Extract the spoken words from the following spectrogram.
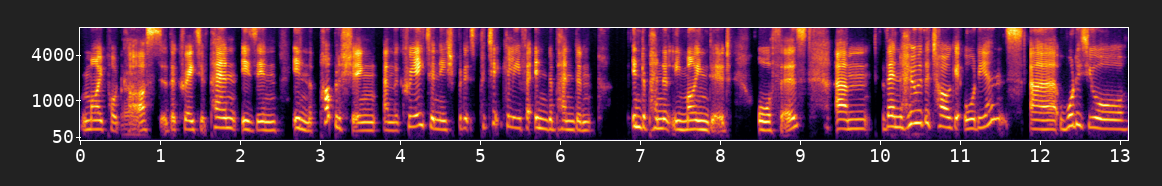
my podcast, the Creative Penn, is in in the publishing and the creator niche, but it's particularly for independent independently minded authors um, then who are the target audience? Uh, what is your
